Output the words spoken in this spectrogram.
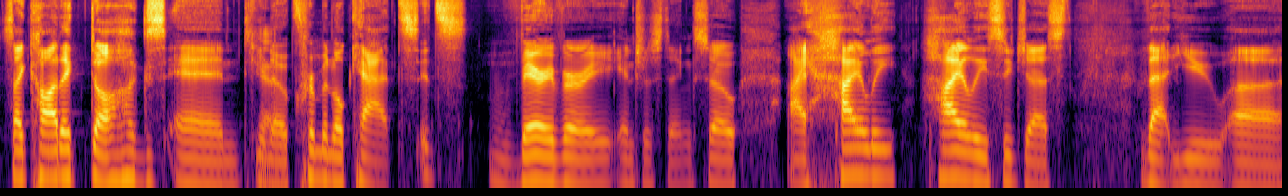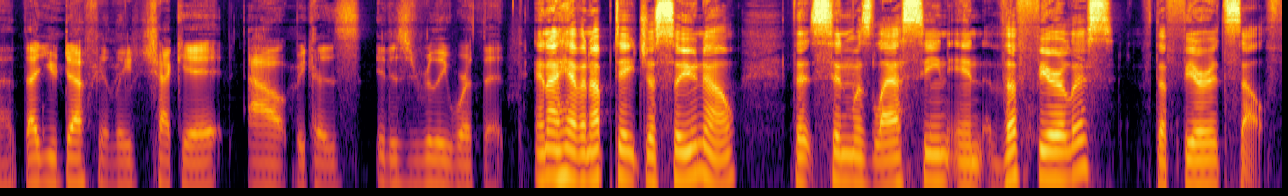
psychotic dogs and you know criminal cats. It's very very interesting. So I highly highly suggest that you uh, that you definitely check it out because it is really worth it. And I have an update just so you know that Sin was last seen in The Fearless, The Fear Itself.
